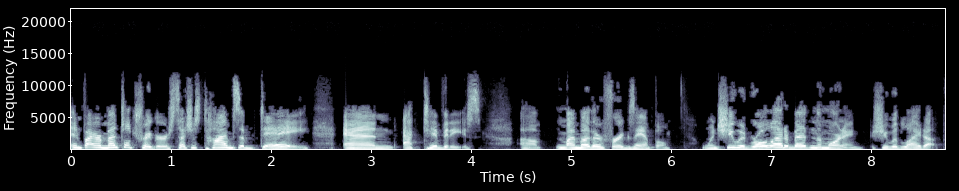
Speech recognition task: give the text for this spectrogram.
environmental triggers such as times of day and activities. Um, my mother for example when she would roll out of bed in the morning she would light up.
